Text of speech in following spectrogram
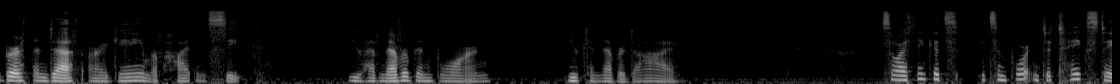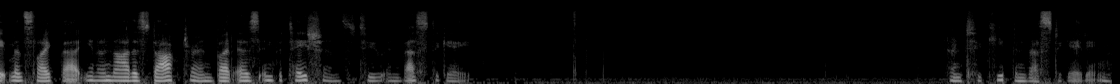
Birth and death are a game of hide and seek. You have never been born, you can never die. So I think it's it's important to take statements like that, you know, not as doctrine, but as invitations to investigate. And to keep investigating.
